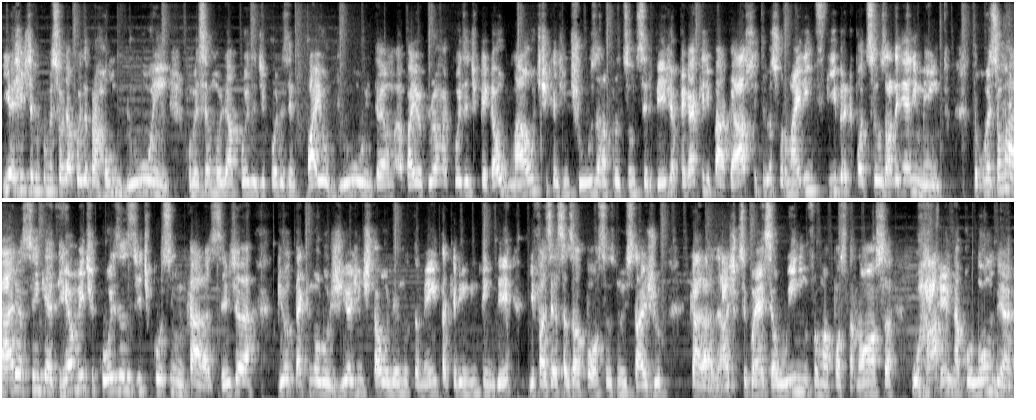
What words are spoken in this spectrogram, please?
E a gente também começou a olhar coisa para home brewing, começamos a olhar coisa de, por exemplo, biobrew. Então, a biobrew é uma coisa de pegar o malte que a gente usa na produção de cerveja, pegar aquele bagaço e transformar ele em fibra que pode ser usada em alimento. Então, começou uma área assim que é realmente coisas de tipo assim, cara, seja biotecnologia, a gente está olhando também, está querendo entender e fazer essas apostas no estágio Cara, acho que você conhece a Winning, foi uma aposta nossa. O RAP na Colômbia,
